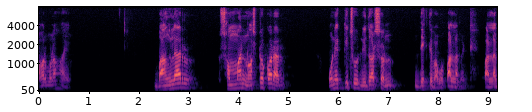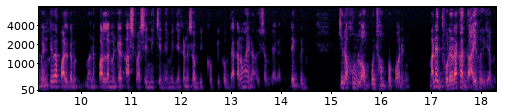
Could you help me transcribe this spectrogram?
আমার মনে হয় বাংলার সম্মান নষ্ট করার অনেক কিছু নিদর্শন দেখতে পাবো পার্লামেন্টে। পার্লামেন্টে বা মানে পার্লামেন্টের আশপাশে নিচে নেমে, যেখানে সব বিক্ষোভ টিক্ষোভ দেখানো হয় না, ওই সব জায়গাতে। দেখবেন কীরকম লম্প ঝম্প করেন মানে ধরে রাখা দায় হয়ে যাবে।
